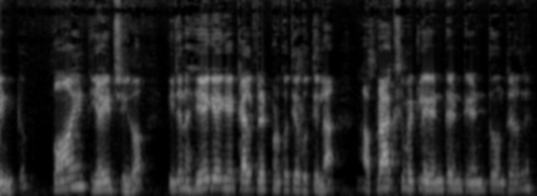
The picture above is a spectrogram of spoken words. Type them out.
ಇಂಟು ಪಾಯಿಂಟ್ ಏಟ್ ಜೀರೋ ಇದನ್ನ ಹೇಗೆ ಹೇಗೆ ಕ್ಯಾಲ್ಕುಲೇಟ್ ಮಾಡ್ಕೋತೀಯೋ ಗೊತ್ತಿಲ್ಲ. ಅಪ್ರಾಕ್ಸಿಮೇಟ್ಲಿ ಎಂಟು ಎಂಟು ಎಂಟು ಅಂತ ಹೇಳಿದ್ರೆ?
